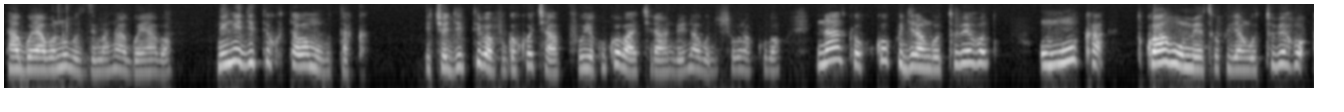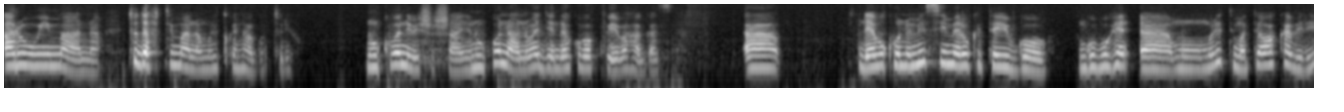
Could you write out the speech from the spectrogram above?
Ntabwo yabona ubuzima ntabwo yabaho. Ni nk'igiti kutaba mu butaka. Icyo giti bavuga ko cyapfuye kuko bakiranduye ntabwo gishobora kubaho. Natwe kuko kugira ngo tubeho umwuka twahumetswe kugira ngo tubeho ari uw'imana tudafite imana muri twe ntabwo turiho. Ni ukubona ibishushanyo ni ukubona abantu bagenda ko bapfuye bahagaze. Ah, reba ukuntu iminsi y'imperuka iteye ubwoba. Ngo ubuhe mu- muri timoteyo wa kabiri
